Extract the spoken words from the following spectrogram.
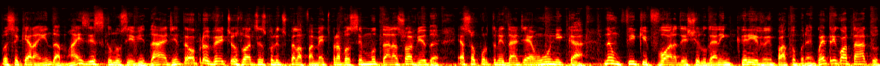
Você quer ainda mais exclusividade? Então aproveite os lotes escolhidos pela Famex para você mudar a sua vida. Essa oportunidade é única. Não fique fora deste lugar incrível em Pato Branco. Entre em contato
